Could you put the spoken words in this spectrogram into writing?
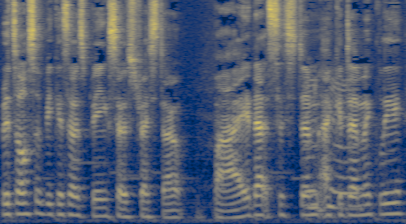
But it's also because I was being so stressed out by that system Mhm. academically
